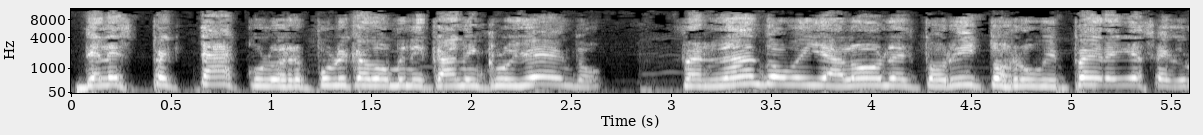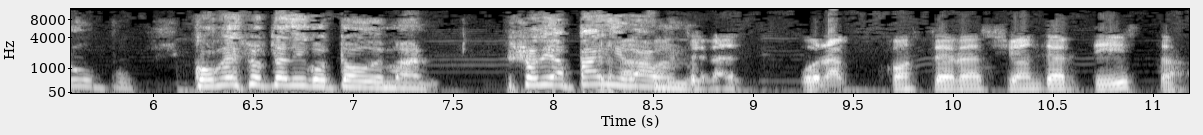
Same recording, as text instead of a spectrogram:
del espectáculo de República Dominicana, incluyendo Fernando Villalón, el Torito, Rubí Pérez y ese grupo. Con eso te digo todo, hermano. Eso de apague y vámonos. Una constelación de artistas.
